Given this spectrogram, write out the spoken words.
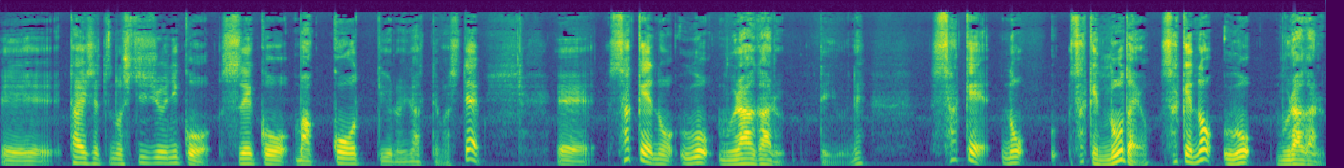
えー、大切の七十二項末項末項っていうのになってまして、えー、鮭の魚群がるっていうね、鮭の、鮭のだよ。鮭の魚群がる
